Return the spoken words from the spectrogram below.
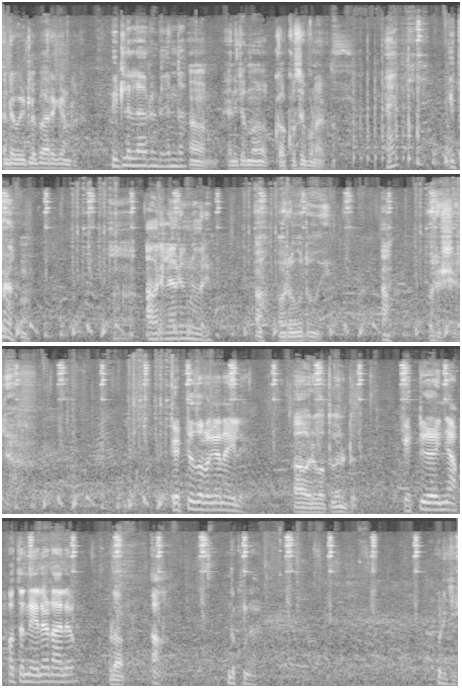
എന്റെ വീട്ടിൽ ഇപ്പോൾ ആരൊക്കെയുണ്ട്? വീട്ടിലെല്ലാവരും ഉണ്ട്. എന്താ? എനിക്കൊന്ന് കക്കൂസി പോണായിരുന്നു. ഏ? ഇപ്പോഴോ? അവരെല്ലാവരും കൂടി വരും. ആ അവർ വന്നിട്ട് മതി. ആ. ഒരു രക്ഷയില്ല. കെട്ട് തുടങ്ങാനായില്ലേ? ആ ഒരു പത്ത് മിനിറ്റ്. കെട്ട് കഴിഞ്ഞ അപ്പം തന്നെ ഇലടാലോ ഇടാം. ആ ഇതൊക്കെ കുടിക്കേ.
